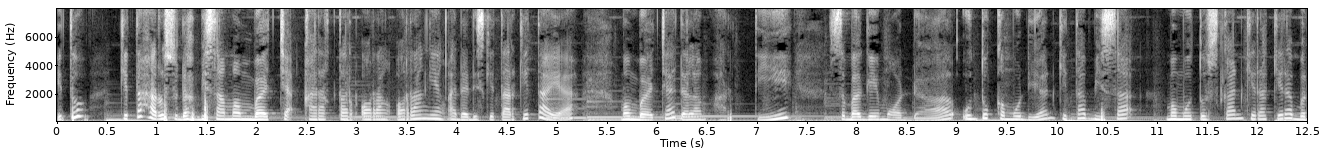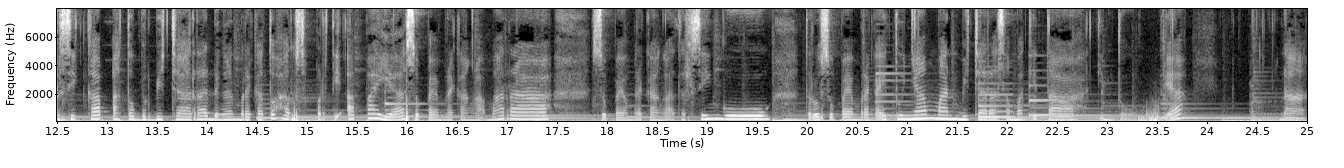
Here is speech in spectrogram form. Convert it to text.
itu kita harus sudah bisa membaca karakter orang-orang yang ada di sekitar kita ya. Membaca dalam arti sebagai modal untuk kemudian kita bisa memutuskan kira-kira bersikap atau berbicara dengan mereka tuh harus seperti apa ya supaya mereka nggak marah, supaya mereka nggak tersinggung, terus supaya mereka itu nyaman bicara sama kita gitu ya. Nah,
